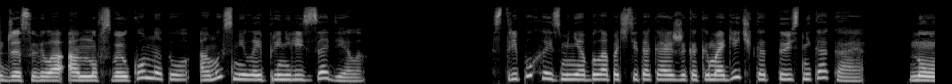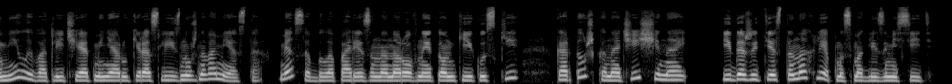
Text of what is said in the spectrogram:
Джесс увела Анну в свою комнату, а мы с Милой принялись за дело. Стрепуха из меня была почти такая же, как и магичка, то есть никакая. Но у Милы, в отличие от меня, руки росли из нужного места. Мясо было порезано на ровные тонкие куски, картошка начищена, и даже тесто на хлеб мы смогли замесить.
